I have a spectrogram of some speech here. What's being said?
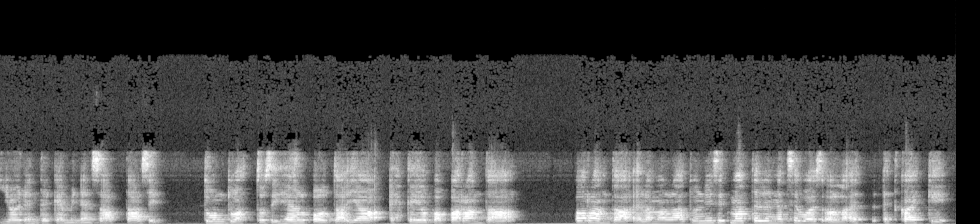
joiden tekeminen saattaa sit tuntua tosi helpolta ja ehkä jopa parantaa, parantaa elämänlaatua, niin sitten mä ajattelen, että se voisi olla, että, että kaikki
